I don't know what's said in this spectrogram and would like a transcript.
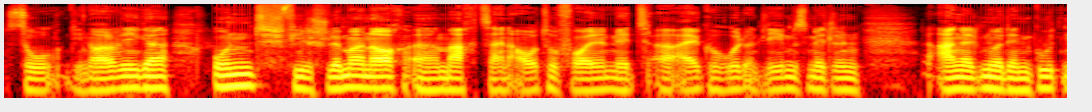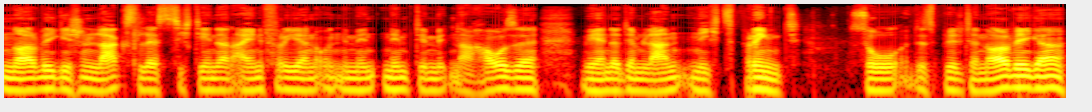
So die Norweger und viel schlimmer noch, äh, macht sein Auto voll mit äh, Alkohol und Lebensmitteln, angelt nur den guten norwegischen Lachs, lässt sich den dann einfrieren und nimmt, nimmt den mit nach Hause, während er dem Land nichts bringt. So das Bild der Norweger.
